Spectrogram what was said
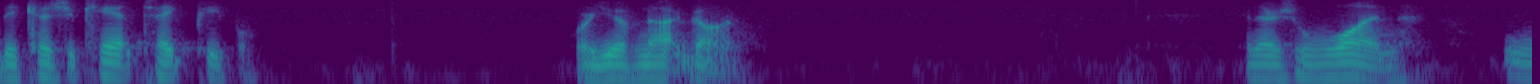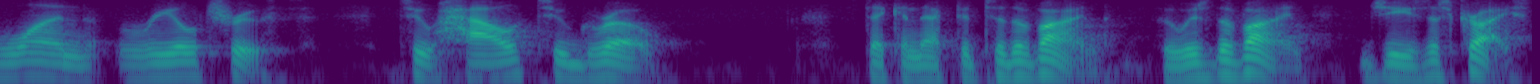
because you can't take people where you have not gone. And there's one, one real truth to how to grow. Stay connected to the vine. Who is the vine? Jesus Christ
